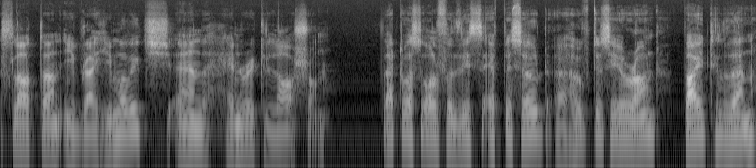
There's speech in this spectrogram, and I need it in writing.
Zlatan Ibrahimovic and Henrik Larsson. That was all for this episode. I hope to see you around. Bye till then.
